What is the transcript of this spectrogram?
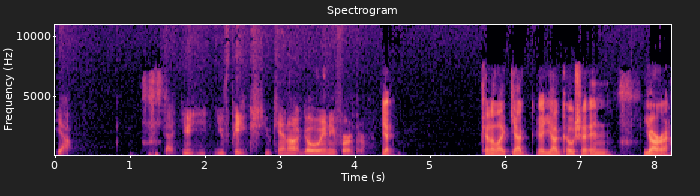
Yeah. Yeah, you you've peaked. You cannot go any further. Yep. Kind of like Yag, Yagkosha and Yara.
